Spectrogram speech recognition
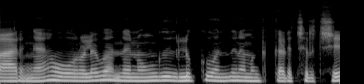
பாருங்கள் ஓரளவு அந்த நொங்கு லுக்கு வந்து நமக்கு கிடச்சிருச்சு.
